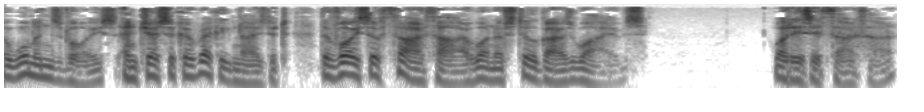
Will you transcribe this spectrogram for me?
A woman's voice, and Jessica recognized it, the voice of Tharthar, one of Stilgar's wives. "'What is it, Tharthar?'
